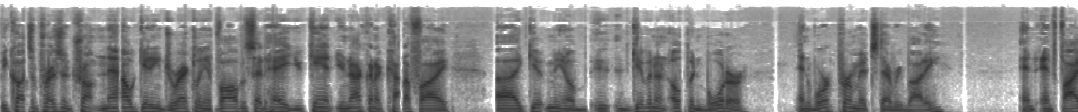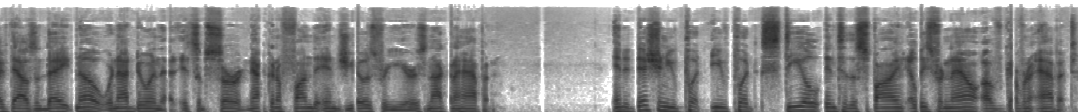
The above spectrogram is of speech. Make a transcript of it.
because of President Trump now getting directly involved and said, "Hey, you can't. You're not going to codify, uh, give you know, given an open border." and work permits to everybody and, and 5,000 a day. No, we're not doing that. It's absurd. Not going to fund the NGOs for years. Not going to happen. In addition, you put you've put steel into the spine, at least for now, of Governor Abbott.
